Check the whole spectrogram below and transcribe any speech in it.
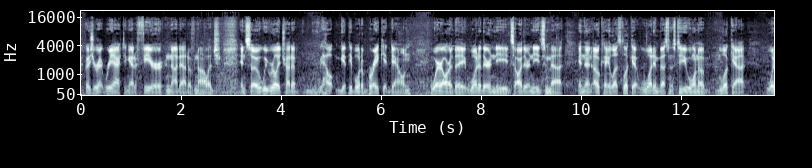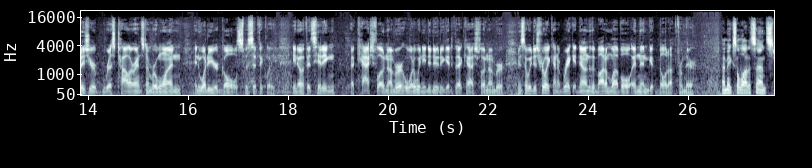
because you're reacting out of fear, not out of knowledge. And so we really try to help get people to break it down. Where are they? What are their needs? Are their needs met? And then, okay, let's look at what investments do you want to look at what is your risk tolerance number one and what are your goals specifically you know if it's hitting a cash flow number what do we need to do to get to that cash flow number and so we just really kind of break it down to the bottom level and then get build up from there that makes a lot of sense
